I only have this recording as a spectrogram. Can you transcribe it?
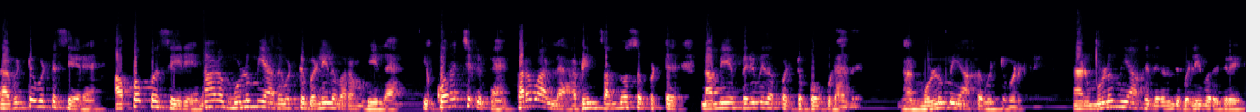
நான் விட்டு விட்டு செய்யறேன் அப்பப்ப செய்யறேன் என்னால முழுமையா அதை விட்டு வெளியில வர முடியல. குறைச்சுக்கிட்டேன். பரவாயில்ல அப்படின்னு சந்தோஷப்பட்டு நம்மையே பெருமிதப்பட்டு போக கூடாது நான் முழுமையாக விட்டு விடுகிறேன் நான் முழுமையாக இதிலிருந்து வெளிவருகிறேன்.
